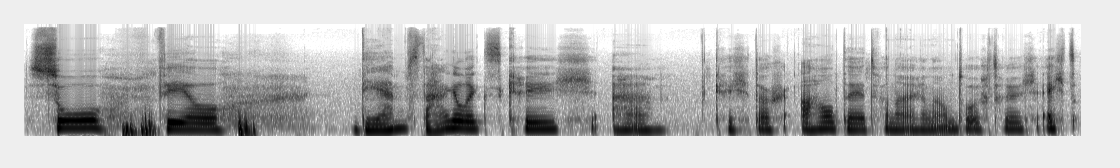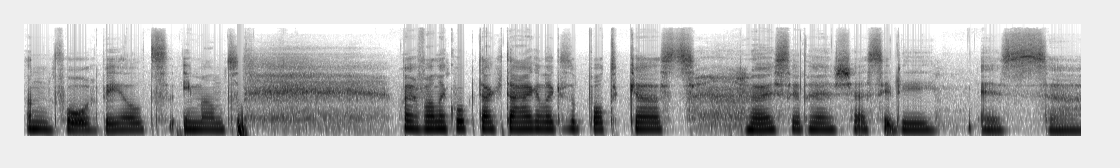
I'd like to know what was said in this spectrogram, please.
zoveel DM's dagelijks kreeg, uh, kreeg je toch altijd van haar een antwoord terug. Echt een voorbeeld. Iemand waarvan ik ook dagelijks de podcast luisterde. Jessie is uh,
